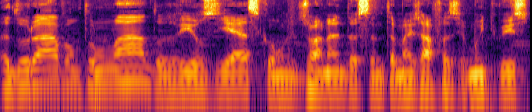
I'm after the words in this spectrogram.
adoravam por um lado, havia os Yes, com o John Anderson também já fazia muito isso,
